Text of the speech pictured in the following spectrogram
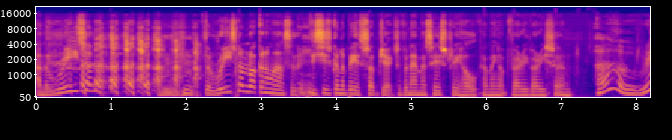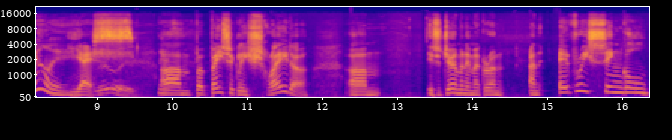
And the reason, the reason I'm not going to answer this, this is going to be a subject of an MS history hole coming up very, very soon. Oh, really? Yes. Um, but basically, Schrader um, is a German immigrant, and every single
